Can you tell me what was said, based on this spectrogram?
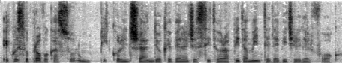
e questo provoca solo un piccolo incendio che viene gestito rapidamente dai vigili del fuoco.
